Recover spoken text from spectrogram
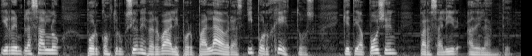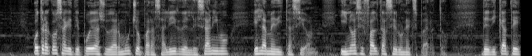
y reemplazarlo por construcciones verbales, por palabras y por gestos que te apoyen para salir adelante. Otra cosa que te puede ayudar mucho para salir del desánimo es la meditación y no hace falta ser un experto. Dedícate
